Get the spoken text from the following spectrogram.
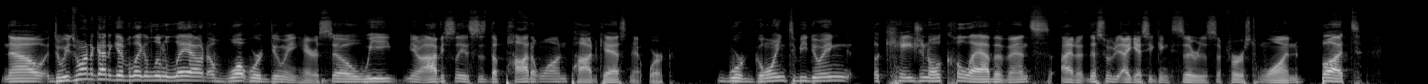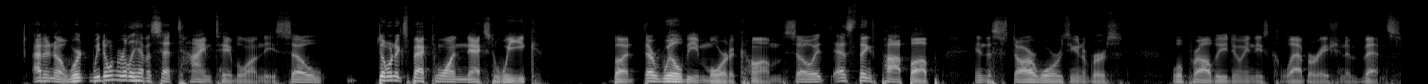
now, do we just want to kind of give like a little layout of what we're doing here? So, we, you know, obviously this is the Podawan Podcast Network. We're going to be doing occasional collab events. I don't. This would, I guess, you can consider this the first one, but I don't know. We're we don't really have a set timetable on these, so don't expect one next week. But there will be more to come. So it, as things pop up in the Star Wars universe, we'll probably be doing these collaboration events.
